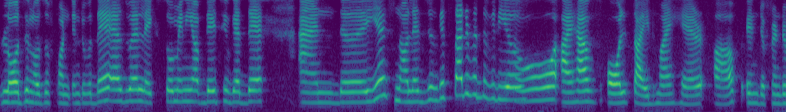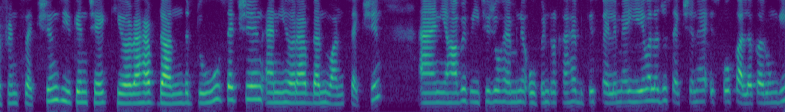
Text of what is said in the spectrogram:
lots and lots of content over there as well, like so many updates you get there and uh, yes now let's just get started with the video so i have all tied my hair up in different different sections you can check here i have done the two section and here i have done one section and यहाँ पे पीछे जो है मैंने ओपन रखा है बिकॉज पहले मैं ये वाला जो सेक्शन है इसको कलर करूँगी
